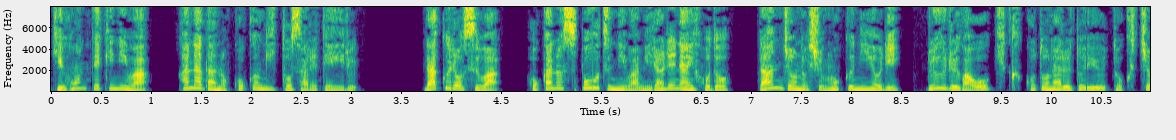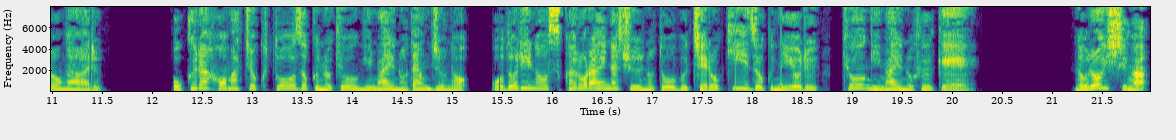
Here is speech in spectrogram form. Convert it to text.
基本的にはカナダの国技とされている。ラクロスは他のスポーツには見られないほど男女の種目によりルールが大きく異なるという特徴がある。オクラホマ直東族の競技前の男女の踊りのスカロライナ州の東部チェロキー族による競技前の風景。呪い師が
